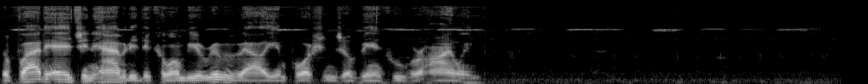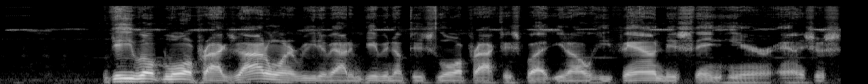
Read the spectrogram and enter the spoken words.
The Flatheads inhabited the Columbia River Valley and portions of Vancouver Island. Gave up law practice. I don't want to read about him giving up this law practice, but you know, he found this thing here, and it's just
